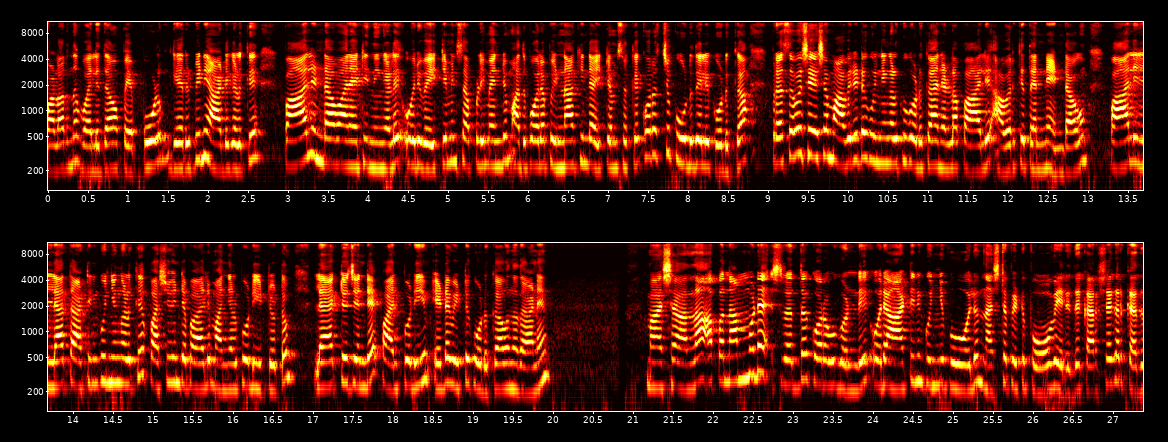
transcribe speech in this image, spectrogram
വളർന്ന് വലുതാവും അപ്പോൾ എപ്പോഴും ഗർഭിണി ആടുകൾക്ക് പാലുണ്ടാവാനായിട്ട് നിങ്ങൾ ഒരു വൈറ്റമിൻ സപ്ലിമെന്റും അതുപോലെ പിണ്ണാക്കിന്റെ ഐറ്റംസൊക്കെ കുറച്ച് കൂടുതൽ കൊടുക്കുക. പ്രസവശേഷം അവരുടെ കുഞ്ഞുങ്ങൾക്ക് കൊടുക്കാനുള്ള പാൽ അവർക്ക് തന്നെ ഉണ്ടാവും. പാലില്ലാത്ത ആട്ടിൻ കുഞ്ഞുങ്ങൾക്ക് പശുവിന്റെ പാൽ മഞ്ഞൾപ്പൊടി ഇട്ടിട്ടും ലാക്ടോജന്റെ പാൽപ്പൊടിയും ഇടവിട്ട് കൊടുക്കാവുന്നതാണ്. മാഷാല്ല അപ്പോൾ നമ്മുടെ ശ്രദ്ധ കുറവ് കൊണ്ട് ഒരാട്ടിന് കുഞ്ഞു പോലും നഷ്ടപ്പെട്ടു പോവരുത്. കർഷകർക്ക് അത്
